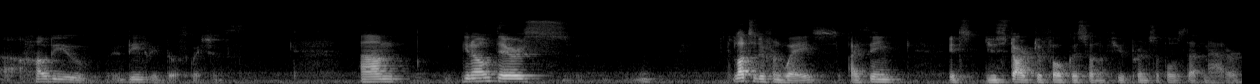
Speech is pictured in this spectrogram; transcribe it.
Uh, how do you deal with those questions? Um, you know, there's lots of different ways. I think it's you start to focus on a few principles that matter,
